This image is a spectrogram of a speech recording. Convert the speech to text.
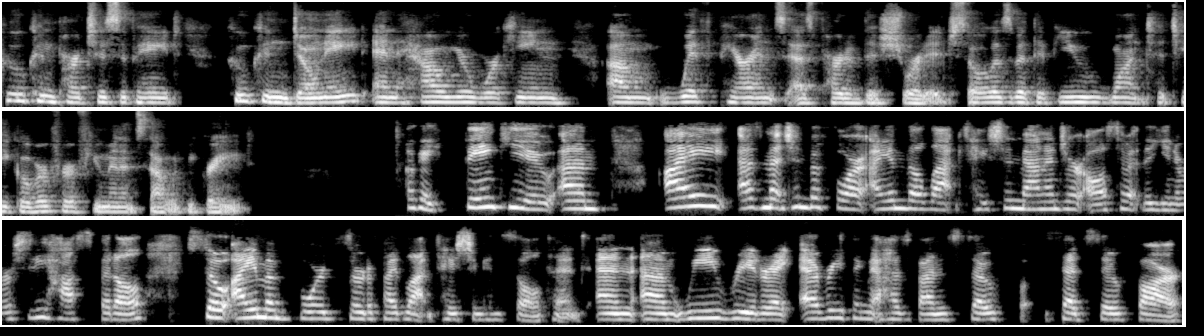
who can participate? Who can donate and how you're working um, with parents as part of this shortage. So, Elizabeth, if you want to take over for a few minutes, that would be great. Okay, thank you. Um, I, as mentioned before, I am the lactation manager also at the University Hospital. So I am a board certified lactation consultant, and um, we reiterate everything that has been so said so far.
